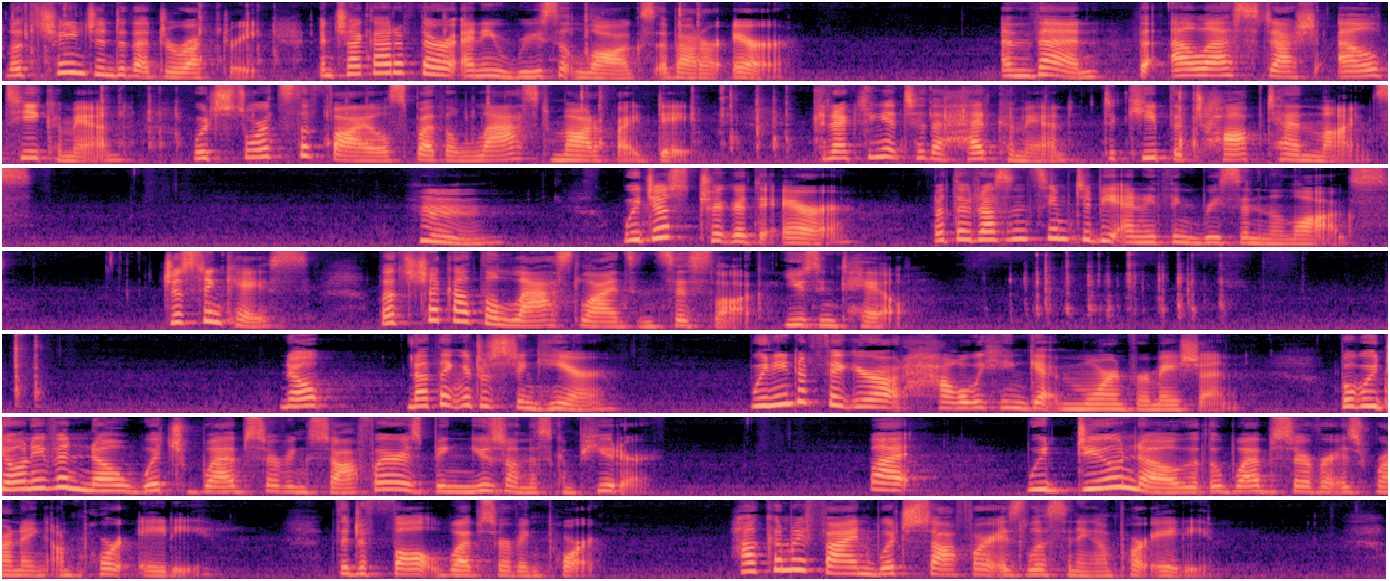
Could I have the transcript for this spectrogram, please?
Let's change into that directory and check out if there are any recent logs about our error. And then the ls-lt command, which sorts the files by the last modified date, connecting it to the head command to keep the top 10 lines. Hmm, we just triggered the error, but there doesn't seem to be anything recent in the logs. Just in case, let's check out the last lines in syslog using tail. Nope, nothing interesting here. We need to figure out how we can get more information, but we don't even know which web serving software is being used on this computer. But we do know that the web server is running on port 80, the default web serving port. How can we find which software is listening on port 80?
